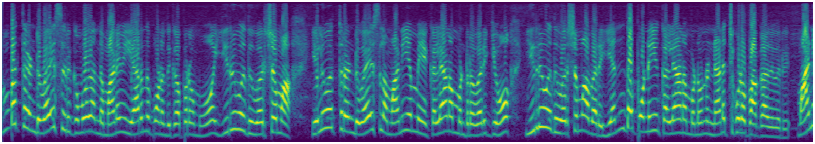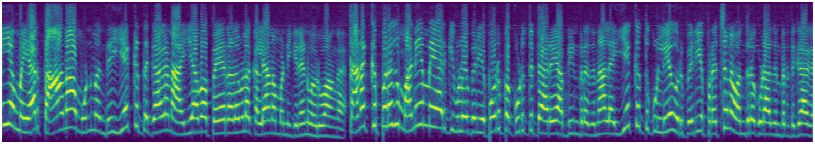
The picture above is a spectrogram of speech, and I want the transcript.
52 ரெண்டு வயசு இருக்கும்போது அந்த மனைவி இறந்து போனதுக்கு அப்புறமும் இருபது வருஷமா 72 ரெண்டு வயசுல மணியம்மையை கல்யாணம் பண்ற வரைக்கும் இருபது வருஷமா வேற எந்த பொண்ணையும் கல்யாணம் பண்ணணும்னு நினைச்சு கூட பார்க்காதவர். மணியம்மையார் தானா முன் வந்து இயக்கத்துக்காக நான் ஐயாவா பெயரளவில் கல்யாணம் பண்ணிக்கிறேன்னு வருவாங்க. தனக்கு பிறகு மணியம்மையாருக்கு இவ்வளவு பெரிய பொறுப்பை கொடுத்துட்டாரே அப்படின்றதுனால இயக்கத்துக்குள்ளேயே ஒரு பெரிய பிரச்சனை வந்துடக்கூடாதுன்றதுக்காக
